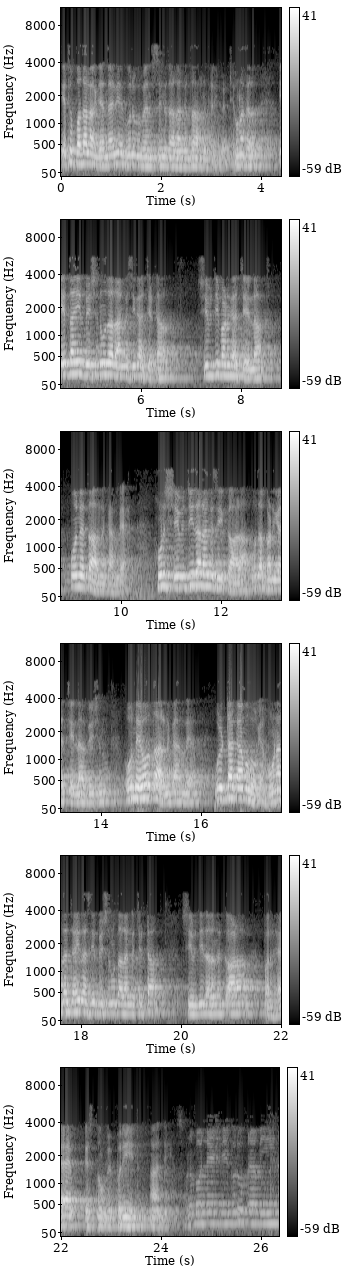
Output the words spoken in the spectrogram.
ਇਥੋਂ ਪਤਾ ਲੱਗ ਜਾਂਦਾ ਵੀ ਇਹ ਗੁਰੂ ਗੋਬਿੰਦ ਸਿੰਘ ਦਾ ਰੰਗ ਧਾਰਨ ਕਰੀ ਬੈਠੇ। ਉਹਨਾਂ ਦਾ ਇਦਾਂ ਹੀ ਵਿਸ਼ਨੂੰ ਦਾ ਰੰਗ ਸੀਗਾ ਚਿੱਟਾ ਸ਼ਿਵ ਜੀ ਬਣ ਗਿਆ ਚੇਲਾ, ਉਹਨੇ ਧਾਰਨ ਕਰ ਲਿਆ। ਹੁਣ ਸ਼ਿਵ ਜੀ ਦਾ ਰੰਗ ਸੀ ਕਾਲਾ, ਉਹਦਾ ਬਣ ਗਿਆ ਚੇਲਾ ਵਿਸ਼ਨੂੰ, ਉਹਨੇ ਉਹ ਧਾਰਨ ਕਰ ਲਿਆ। ਉਲਟਾ ਕੰਮ ਹੋ ਗਿਆ। ਹੋਣਾ ਤਾਂ ਚਾਹੀਦਾ ਸੀ ਵਿਸ਼ਨੂੰ ਦਾ ਰੰਗ ਚਿੱਟਾ ਸ਼ਿਵ ਜੀ ਦਾ ਰੰਗ ਕਾਲਾ ਪਰ ਹੈ ਇਸ ਤੋਂ ਵਿਪਰੀਤ। ਹਾਂਜੀ। ਸੁਣ ਬੋਲੇ ਸ੍ਰੀ ਗੁਰੂ ਪ੍ਰਵੀਨ।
